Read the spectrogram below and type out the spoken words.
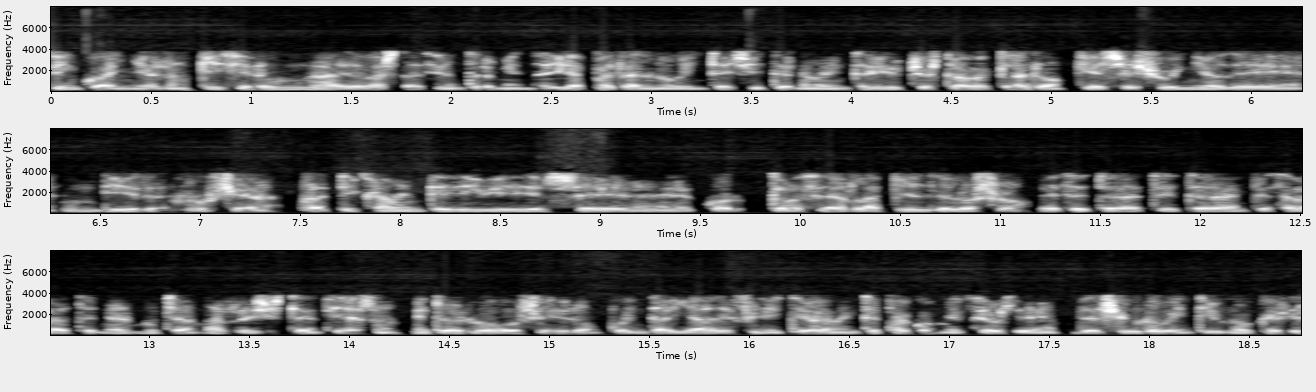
Cinco años, ¿no? Que hicieron una devastación tremenda. Ya para el 97-98 estaba claro que ese sueño de Rusia, prácticamente dividirse, trocear la piel del oso, etcétera, etcétera, empezaba a tener muchas más resistencias. ¿no? Entonces luego se dieron cuenta ya definitivamente para comienzos del siglo XXI que ese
